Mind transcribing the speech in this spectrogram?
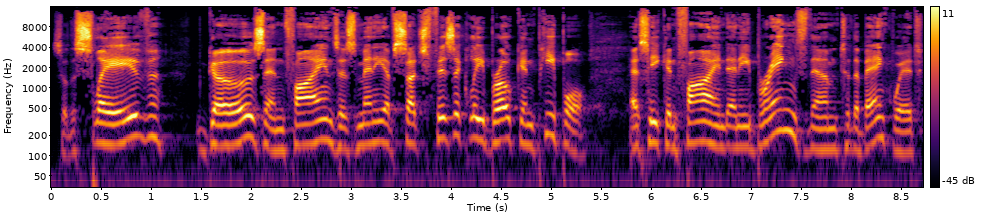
So the slave goes and finds as many of such physically broken people as he can find, and he brings them to the banquet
